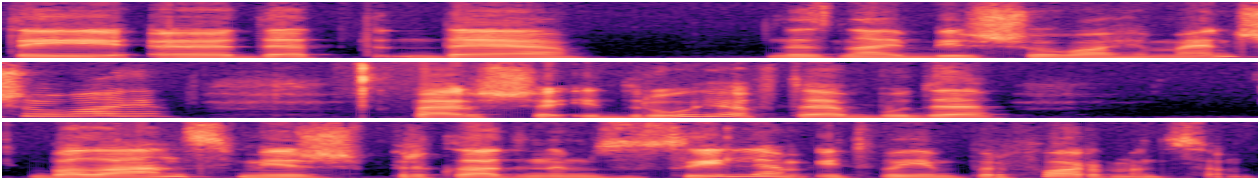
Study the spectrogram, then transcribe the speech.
ти, е, де, де не знаю, більше уваги, менше уваги. Перше і друге, в тебе буде баланс між прикладеним зусиллям і твоїм перформансом.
